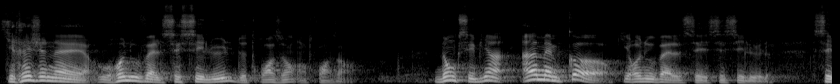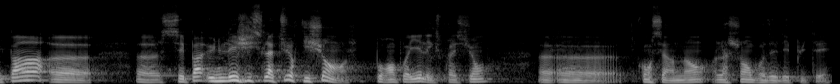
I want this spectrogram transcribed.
qui régénère ou renouvelle ses cellules de trois ans en trois ans. Donc c'est bien un même corps qui renouvelle ses, cellules. Ce n'est pas, euh, euh, pas, une législature qui change, pour employer l'expression euh, concernant la Chambre des députés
